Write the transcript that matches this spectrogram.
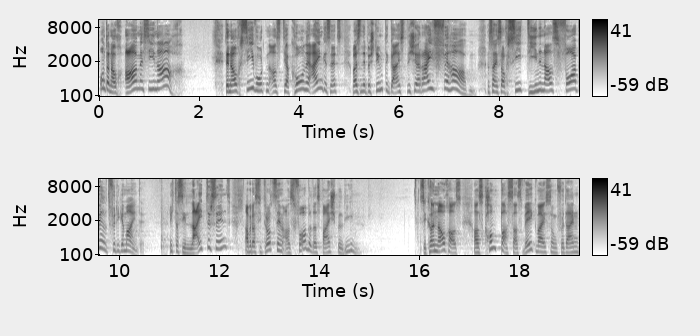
Und dann auch ahme sie nach. Denn auch sie wurden als Diakone eingesetzt, weil sie eine bestimmte geistliche Reife haben. Das heißt, auch sie dienen als Vorbild für die Gemeinde. Nicht, dass sie Leiter sind, aber dass sie trotzdem als Vorbild, als Beispiel dienen. Sie können auch als, als Kompass, als Wegweisung für dein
